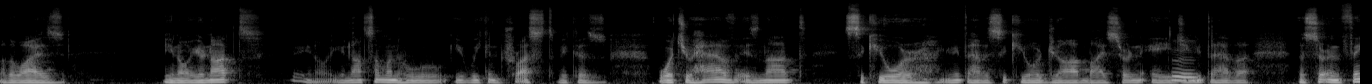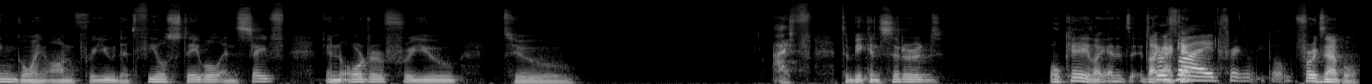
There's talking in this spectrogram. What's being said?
Otherwise, you know, you're not, you know, you're not someone who you, we can trust because what you have is not secure. You need to have a secure job by a certain age. You Mm. need to have a, a certain thing going on for you that feels stable and safe in order for you to I to be considered okay like and it's like Provide, for example. for example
